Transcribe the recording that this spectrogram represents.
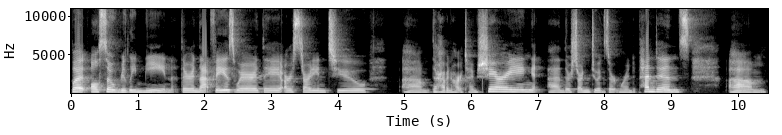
but also really mean. They're in that phase where they are starting to, um, they're having a hard time sharing and they're starting to exert more independence. Um,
